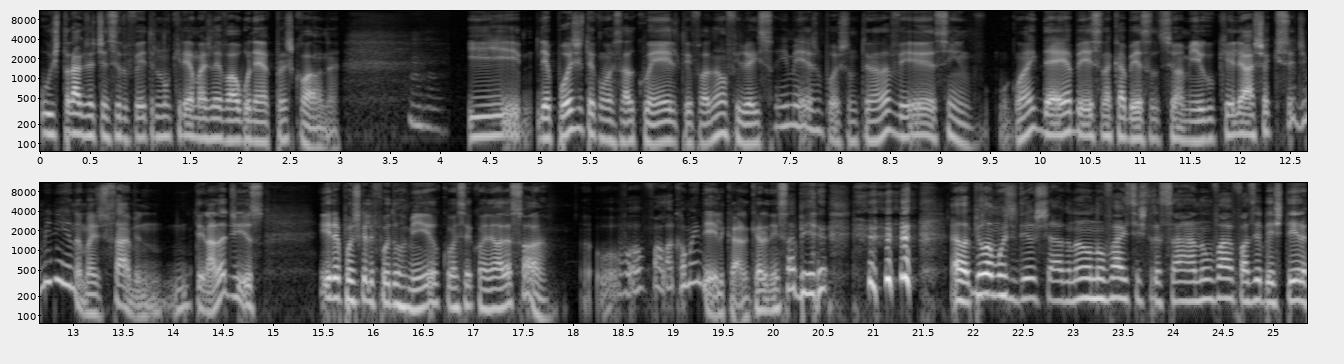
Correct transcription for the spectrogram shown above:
o estrago já tinha sido feito, ele não queria mais levar o boneco pra escola, né? Uhum. E depois de ter conversado com ele, ter falado, não, filho, é isso aí mesmo, poxa, não tem nada a ver, assim, alguma ideia besta na cabeça do seu amigo que ele acha que isso é de menina, mas sabe, não, não tem nada disso. E depois que ele foi dormir, eu conversei com ele, olha só, vou falar com a mãe dele, cara, não quero nem saber. Ela, pelo amor de Deus, Thiago, não, não vai se estressar, não vai fazer besteira.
